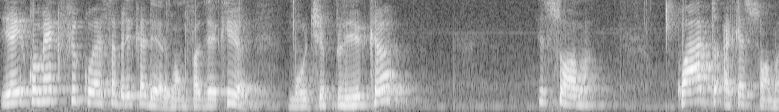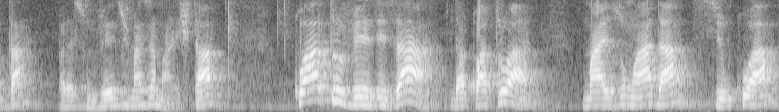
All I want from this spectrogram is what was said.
E aí, como é que ficou essa brincadeira? Vamos fazer aqui, multiplica e soma. 4, aqui é soma, tá? Parece um vezes, mas é mais, tá? 4 vezes A dá 4A, mais 1A dá 5A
